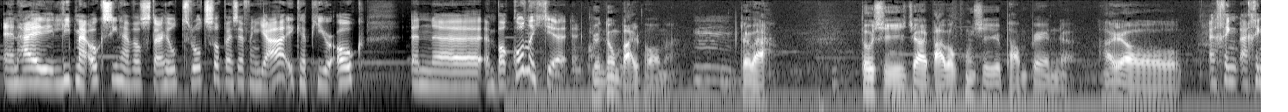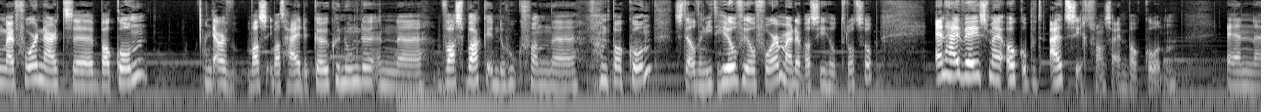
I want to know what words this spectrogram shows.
en hij liet mij ook zien, hij was daar heel trots op. Hij zei van ja, ik heb hier ook een, uh, een balkonnetje. Je kunt ook bijpalmen, mm. hij ging, hij ging mij voor naar het eh, balkon. En daar was wat hij de keuken noemde, een eh, wasbak in de hoek van, van het balkon. Stelde niet heel veel voor, maar daar was hij heel trots op. En hij wees mij ook op het uitzicht van zijn balkon. En eh,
